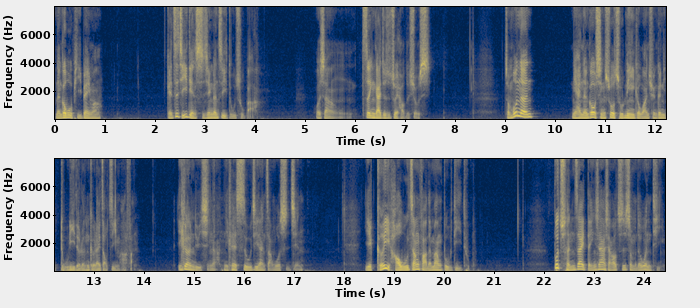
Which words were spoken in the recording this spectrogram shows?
能够不疲惫吗？给自己一点时间跟自己独处吧。我想，这应该就是最好的休息。总不能你还能够形塑出另一个完全跟你独立的人格来找自己麻烦。一个人旅行啊，你可以肆无忌惮掌握时间，也可以毫无章法的漫步地图。不存在等一下想要吃什么的问题，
